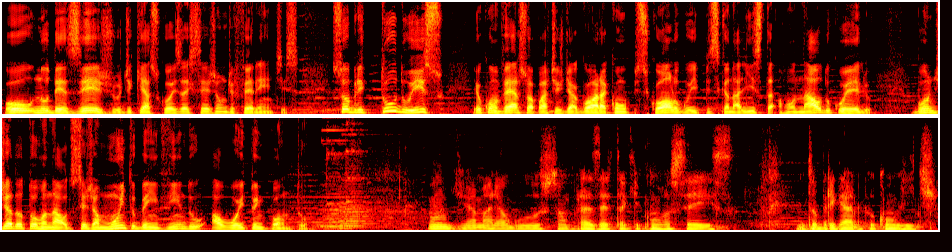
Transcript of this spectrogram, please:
ou no desejo de que as coisas sejam diferentes. Sobre tudo isso, eu converso a partir de agora com o psicólogo e psicanalista Ronaldo Coelho. Bom dia, doutor Ronaldo. Seja muito bem-vindo ao Oito em Ponto. Bom dia, Maria Augusto. É um prazer estar aqui com vocês. Muito obrigado pelo convite.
